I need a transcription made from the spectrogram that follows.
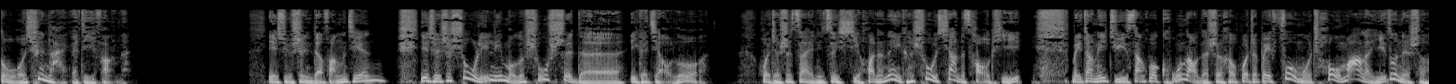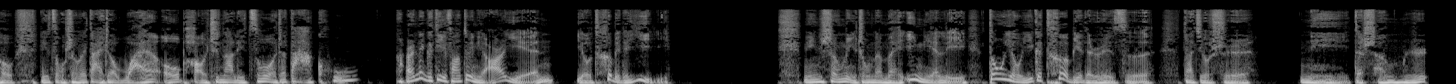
躲去哪个地方呢？也许是你的房间，也许是树林里某个舒适的一个角落，或者是在你最喜欢的那棵树下的草皮。每当你沮丧或苦恼的时候，或者被父母臭骂了一顿的时候，你总是会带着玩偶跑去那里坐着大哭。而那个地方对你而言有特别的意义。您生命中的每一年里都有一个特别的日子，那就是你的生日。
